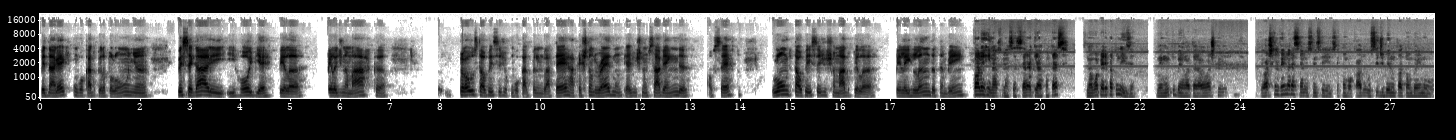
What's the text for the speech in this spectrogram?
Bednarek convocado pela Polônia, Vesegari e Roybier pela pela Dinamarca. Prose talvez seja convocado pela Inglaterra. A questão do Redmond, que a gente não sabe ainda ao certo. Long talvez seja chamado pela, pela Irlanda também. Falei, Renato França, será que acontece? Senão vão perder para a Tunísia. Vem muito bem o lateral. Eu acho que eu acho que ele vem merecendo sim, ser, ser convocado. O Sid B não está tão bem no,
